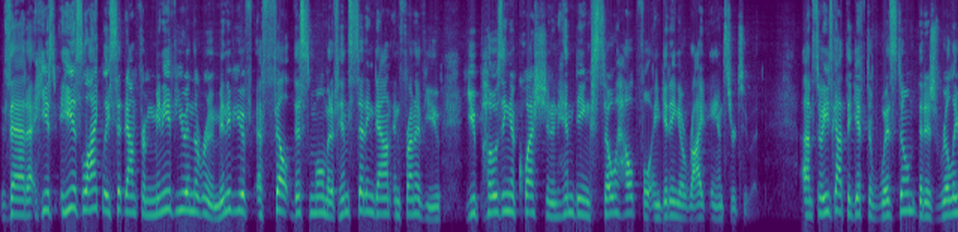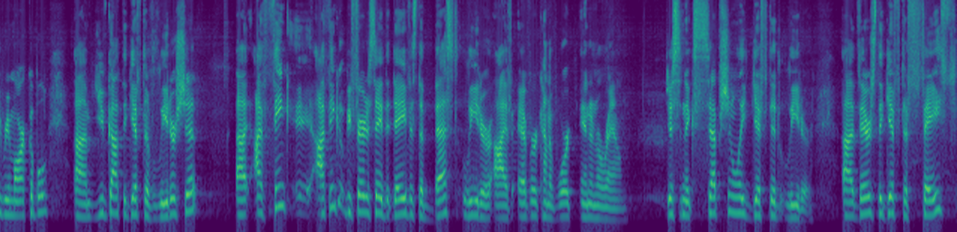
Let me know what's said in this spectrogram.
that uh, he, is, he is likely sit down for many of you in the room. Many of you have, have, felt this moment of him sitting down in front of you, you posing a question, and him being so helpful in getting a right answer to it. Um, so he's got the gift of wisdom that is really remarkable. Um, you've got the gift of leadership. Uh, I think I think it would be fair to say that Dave is the best leader I've ever kind of worked in and around. Just an exceptionally gifted leader. Uh, there's the gift of faith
